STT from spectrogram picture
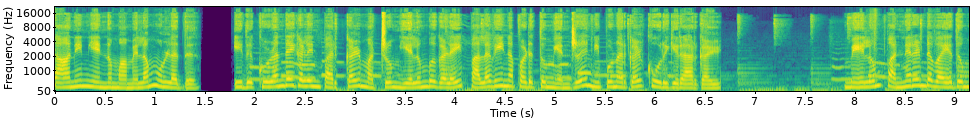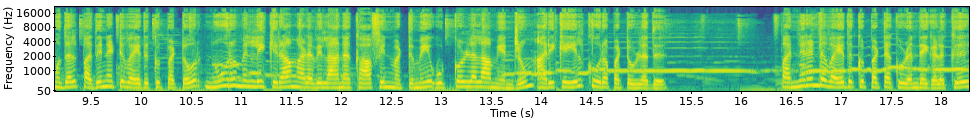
டானின் என்னும் அமிலம் உள்ளது. இது குழந்தைகளின் பற்கள் மற்றும் எலும்புகளை பலவீனப்படுத்தும் என்று நிபுணர்கள் கூறுகிறார்கள். மேலும் பன்னிரண்டு வயது முதல் பதினெட்டு வயதுக்குட்பட்டோர் நூறு மில்லி கிராம் அளவிலான காஃபின் மட்டுமே உட்கொள்ளலாம் என்றும் அறிக்கையில் கூறப்பட்டுள்ளது. பன்னிரண்டு வயதுக்குட்பட்ட குழந்தைகளுக்கு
